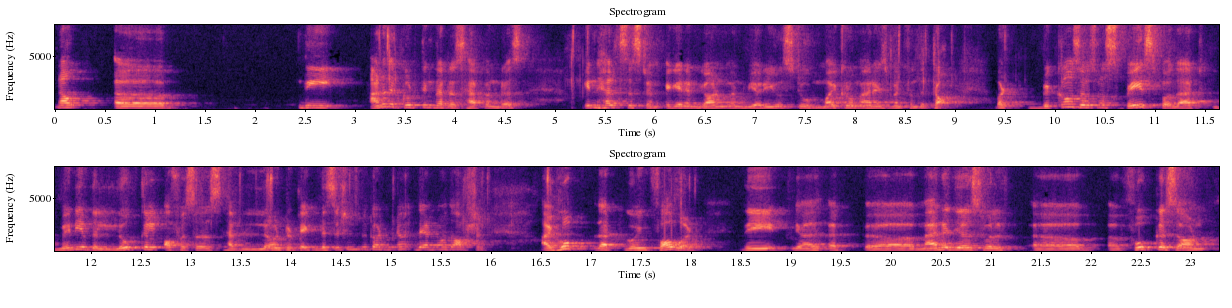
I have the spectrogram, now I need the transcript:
Now, uh, the another good thing that has happened is in health system again in government we are used to micromanagement from the top but because there was no space for that many of the local officers have learned to take decisions because they had no other option i hope that going forward the uh, uh, uh, managers will focus on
